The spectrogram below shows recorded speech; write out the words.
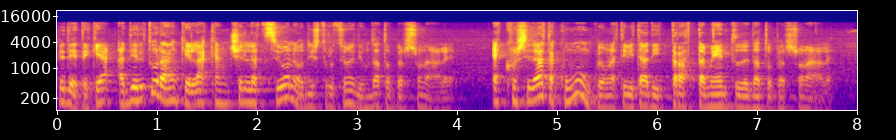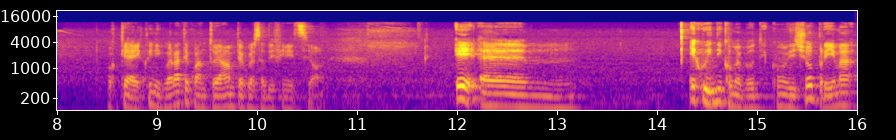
vedete che addirittura anche la cancellazione o distruzione di un dato personale è considerata comunque un'attività di trattamento del dato personale. Ok, quindi guardate quanto è ampia questa definizione. E, ehm, e quindi, come, come dicevo prima,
